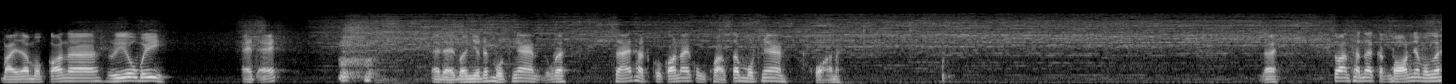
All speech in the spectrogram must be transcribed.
7 là một con uh, Ryobi SS SS bao nhiêu đấy? 1 ngàn đúng rồi. Size thật của con này cũng khoảng tầm 1 ngàn. Khóa này. Đây toàn thân là carbon nha mọi người.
